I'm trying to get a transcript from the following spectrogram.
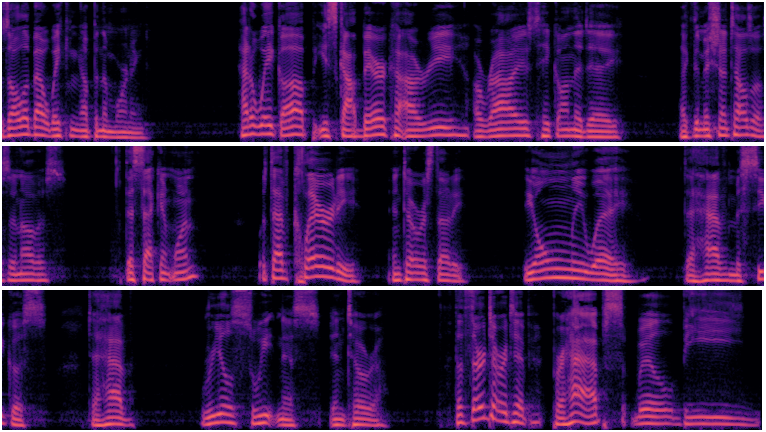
was all about waking up in the morning. How to wake up, yisgaber ka'ari, arise, take on the day, like the Mishnah tells us in Avos. The second one was to have clarity in Torah study. The only way to have mesikus, to have real sweetness in Torah. The third Torah tip, perhaps, will be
